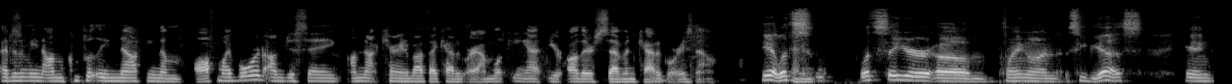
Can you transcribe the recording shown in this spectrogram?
That doesn't mean I'm completely knocking them off my board. I'm just saying I'm not caring about that category. I'm looking at your other seven categories now. Yeah, let's and, let's say you're um, playing on CBS and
